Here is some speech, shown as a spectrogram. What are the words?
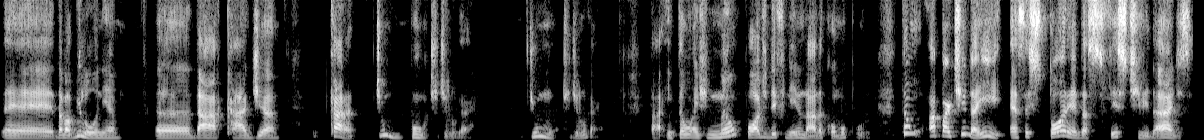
é, da Babilônia, uh, da Acádia, cara, de um monte de lugar. De um monte de lugar. Tá? Então a gente não pode definir nada como puro. Então, a partir daí, essa história das festividades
